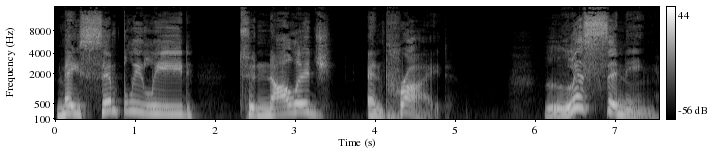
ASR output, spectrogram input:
may simply lead to knowledge and pride. Listening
